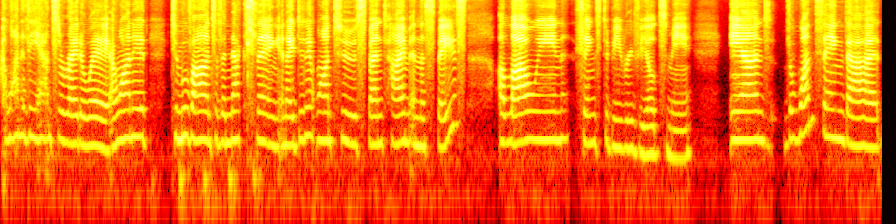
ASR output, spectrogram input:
I wanted the answer right away. I wanted to move on to the next thing. And I didn't want to spend time in the space allowing things to be revealed to me. And the one thing that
